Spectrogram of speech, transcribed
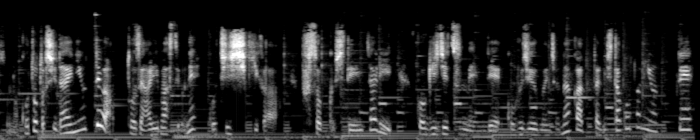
そのことと次第によっては当然ありますよね。こう知識が不足していたり、こう技術面でこう不十分じゃなかったりしたことによって、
